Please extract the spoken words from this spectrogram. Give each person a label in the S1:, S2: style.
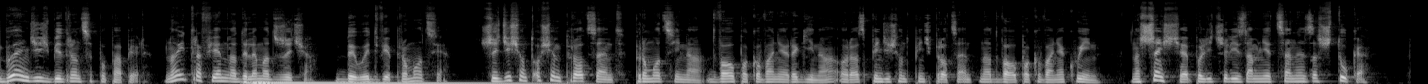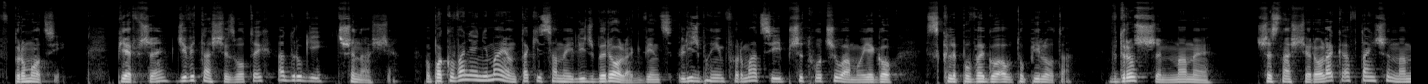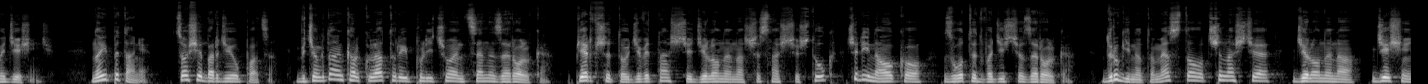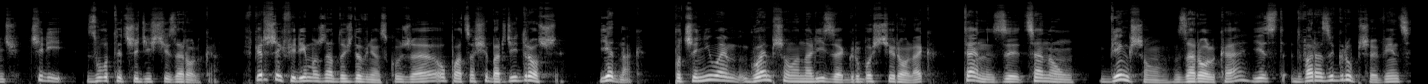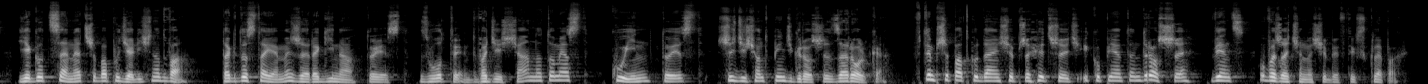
S1: Byłem dziś w Biedronce po papier. No i trafiłem na dylemat życia. Były dwie promocje. 68% promocji na dwa opakowania Regina oraz 55% na dwa opakowania Queen. Na szczęście policzyli za mnie cenę za sztukę w promocji. Pierwszy 19 zł, a drugi 13. Opakowania nie mają takiej samej liczby rolek, więc liczba informacji przytłoczyła mojego sklepowego autopilota. W droższym mamy 16 rolek, a w tańszym mamy 10. No i pytanie, co się bardziej opłaca? Wyciągnąłem kalkulator i policzyłem cenę za rolkę. Pierwszy to 19 dzielone na 16 sztuk, czyli na oko złoty 20 za rolkę. Drugi natomiast to 13 dzielone na 10, czyli złoty 30 za rolkę. W pierwszej chwili można dojść do wniosku, że opłaca się bardziej droższy. Jednak poczyniłem głębszą analizę grubości rolek. Ten z ceną większą za rolkę jest dwa razy grubszy, więc jego cenę trzeba podzielić na dwa. Tak dostajemy, że Regina to jest złoty 20, natomiast Queen to jest 65 groszy za rolkę. W tym przypadku dałem się przechytrzyć i kupiłem ten droższy, więc uważajcie na siebie w tych sklepach.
